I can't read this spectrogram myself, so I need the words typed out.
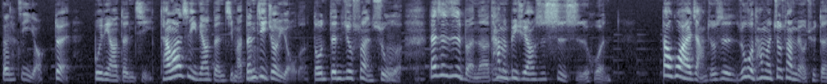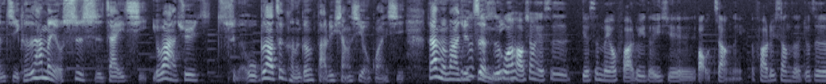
登记哦？对，不一定要登记。台湾是一定要登记嘛？登记就有了，嗯、都登记就算数了。嗯、但是日本呢，他们必须要是事实婚。嗯、倒过来讲，就是如果他们就算没有去登记，可是他们有事实在一起，有办法去，我不知道这个可能跟法律详细有关系，但他们没办法去证明。事实婚好像也是也是没有法律的一些保障哎，法律上的就是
